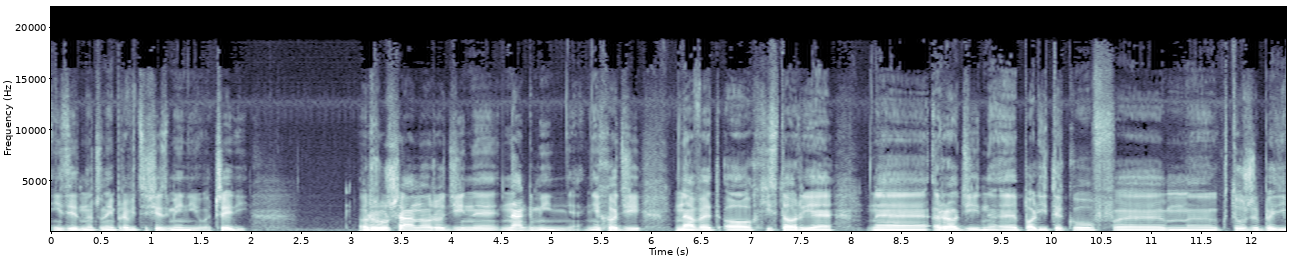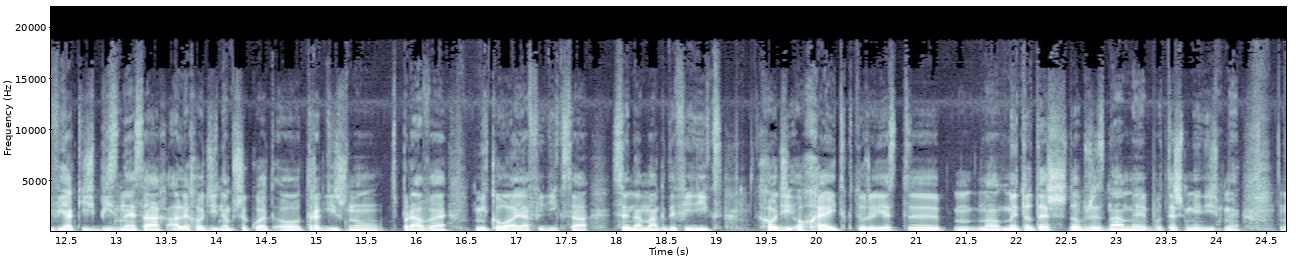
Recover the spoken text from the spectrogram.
i Zjednoczonej Prawicy się zmieniły, czyli ruszano rodziny nagminnie. Nie chodzi nawet o historię e, rodzin e, polityków, e, którzy byli w jakichś biznesach, ale chodzi na przykład o tragiczną sprawę Mikołaja Filiksa, syna Magdy Felix, Chodzi o hejt, który jest, y, no, my to też dobrze znamy, bo też mieliśmy y,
